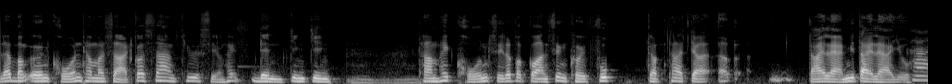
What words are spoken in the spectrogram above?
และบังเอิญโขนธรรมศาสตร์ก็สร้างชื่อเสียงให้เด่นจริง ๆทำให้โขนศิลปากรซึ่งเคยฟุบจับถ้าจะเอ่อ ตายแหล่มีตายแหล่อยู่ค่ะ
